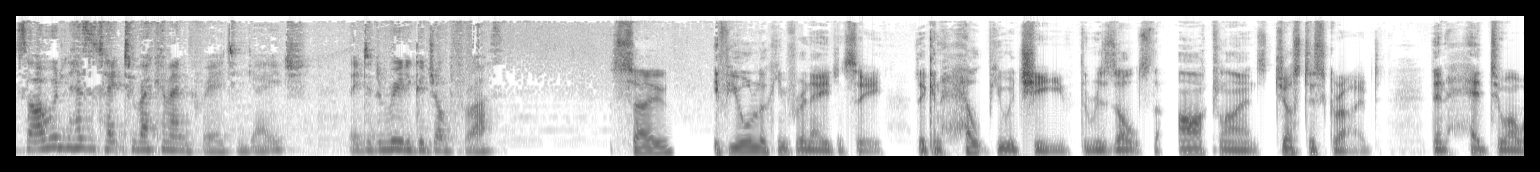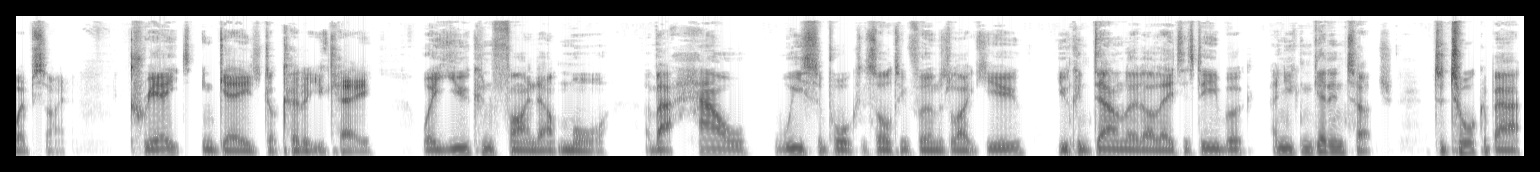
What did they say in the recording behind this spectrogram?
So I wouldn't hesitate to recommend Create Engage. They did a really good job for us. So, if you're looking for an agency that can help you achieve the results that our clients just described, then head to our website createengage.co.uk, where you can find out more about how we support consulting firms like you. You can download our latest ebook and you can get in touch to talk about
